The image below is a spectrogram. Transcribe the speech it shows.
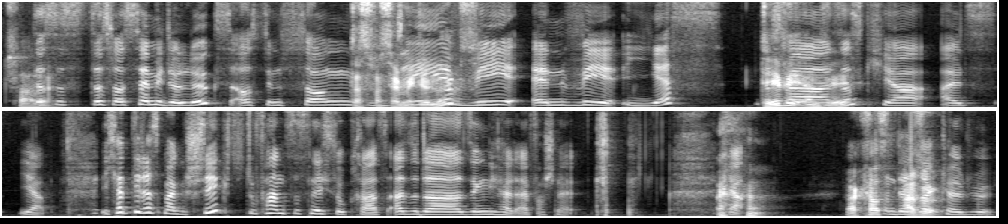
Schade. das ist das war Sammy Deluxe aus dem Song? DWNW Yes. Das DWNW? war Saskia als. Ja. Ich habe dir das mal geschickt, du fandest es nicht so krass. Also, da singen die halt einfach schnell. Ja. ja, krass. Und der Also, sagt halt.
